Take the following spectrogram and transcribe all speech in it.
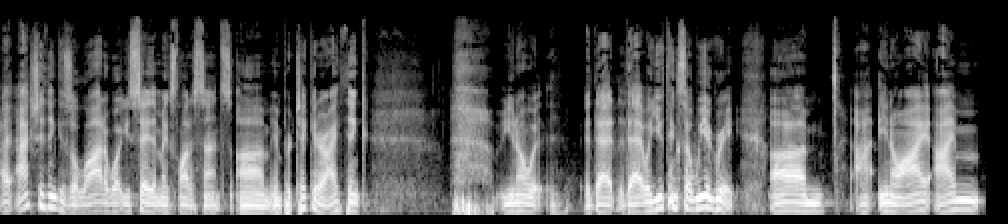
I actually think there's a lot of what you say that makes a lot of sense. Um, in particular, I think, you know, that that well, you think so. We agree. Um, I, you know, I I'm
